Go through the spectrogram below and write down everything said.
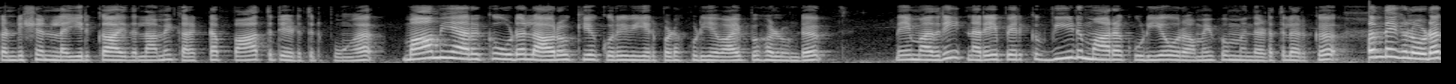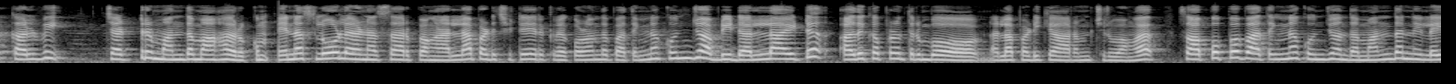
கண்டிஷனில் இருக்கா இதெல்லாமே கரெக்டாக பார்த்துட்டு எடுத்துகிட்டு போங்க. மாமியாருக்கு உடல் ஆரோக்கிய குறைவு ஏற்படக்கூடிய வாய்ப்புகள் உண்டு. அதே மாதிரி நிறைய பேருக்கு வீடு மாறக்கூடிய ஒரு அமைப்பும் இந்த இடத்துல இருக்குது குழந்தைகளோட கல்வி சற்று மந்தமாக இருக்கும். ஏன்னா ஸ்லோ லேர்னர்ஸாக இருப்பாங்க. நல்லா படிச்சுட்டே இருக்கிற குழந்தை பார்த்தீங்கன்னா கொஞ்சம் அப்படி டல்லாயிட்டு அதுக்கப்புறம் திரும்ப நல்லா படிக்க ஆரம்பிச்சிருவாங்க. ஸோ அப்பப்போ பார்த்தீங்கன்னா கொஞ்சம் அந்த மந்த நிலை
